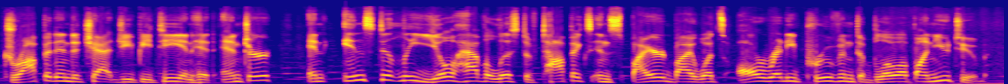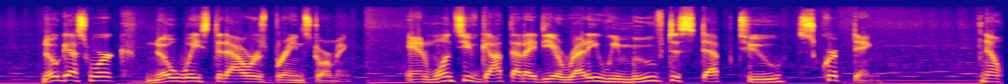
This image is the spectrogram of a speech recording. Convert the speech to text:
drop it into ChatGPT and hit enter, and instantly you'll have a list of topics inspired by what's already proven to blow up on YouTube. No guesswork, no wasted hours brainstorming. And once you've got that idea ready, we move to step two, scripting. Now,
